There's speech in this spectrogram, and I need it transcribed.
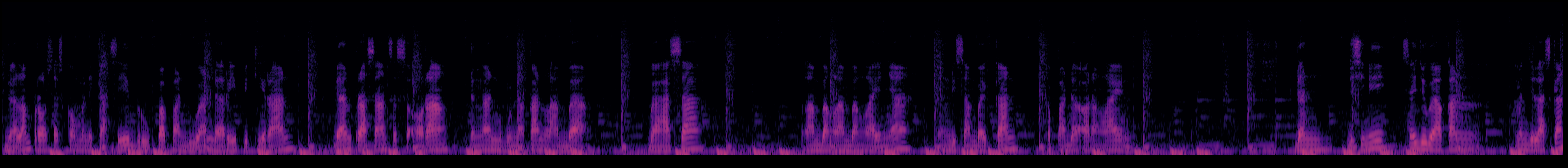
dalam proses komunikasi berupa panduan dari pikiran dan perasaan seseorang dengan menggunakan lambang, bahasa, lambang-lambang lainnya yang disampaikan kepada orang lain. Dan di sini saya juga akan menjelaskan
